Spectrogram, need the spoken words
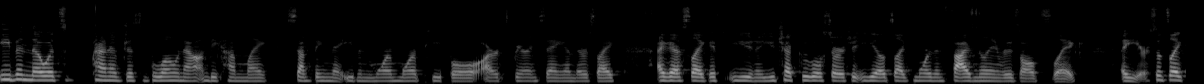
even though it's kind of just blown out and become like something that even more and more people are experiencing and there's like i guess like if you know you check google search it yields like more than 5 million results like a year. So it's like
